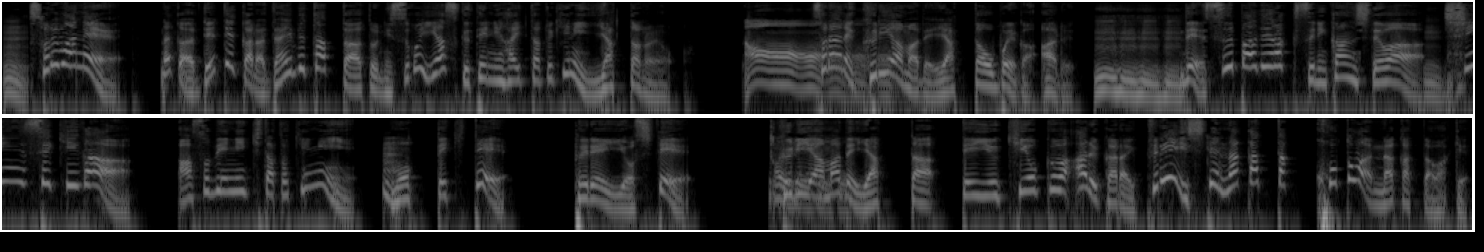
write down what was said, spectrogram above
うん。それはね、なんか出てからだいぶ経った後にすごい安く手に入った時にやったのよ。それはね、クリアまでやった覚えがある。うんうんうんうん。で、スーパーデラックスに関してはうん、親戚が遊びに来た時にうん持ってきて、プレイをして、クリアまでやったっていう記憶はあるから、プレイしてなかったことはなかったわけ。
